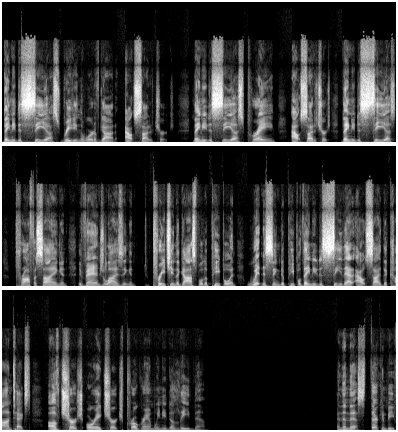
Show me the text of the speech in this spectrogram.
They need to see us reading the Word of God outside of church. They need to see us praying outside of church. They need to see us prophesying and evangelizing and preaching the gospel to people and witnessing to people, they need to see that outside the context of church or a church program. We need to lead them. And then this there can be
